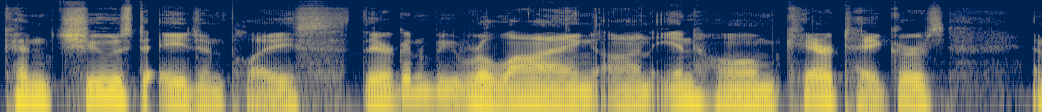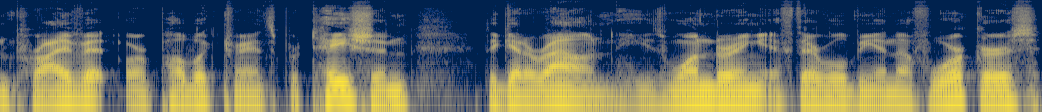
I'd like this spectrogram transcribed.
can choose to age in place, they're going to be relying on in home caretakers and private or public transportation to get around. He's wondering if there will be enough workers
